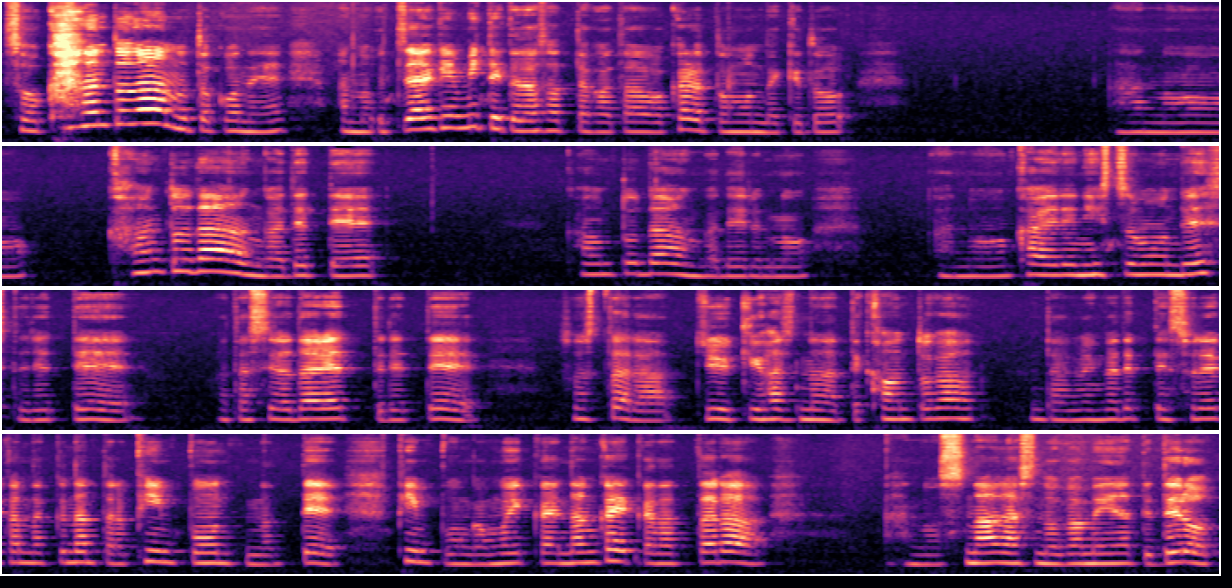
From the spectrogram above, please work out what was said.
そうカウントダウンのとこねあの打ち上げ見てくださった方は分かると思うんだけどあのカウントダウンが出てカウントダウンが出るの「あの楓に質問です」って出て「私は誰?」って出てそしたら1987ってカウントダウンが出てそれがなくなったらピンポンってなってピンポンがもう一回何回かなったらあの砂嵐の画面になって「出ろ」っ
